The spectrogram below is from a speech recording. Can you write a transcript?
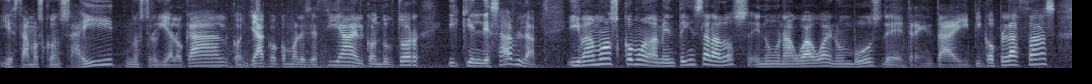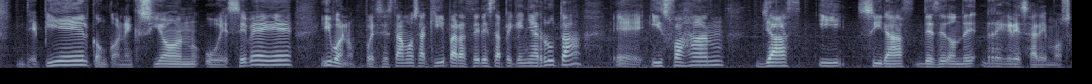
y estamos con Said, nuestro guía local, con Jaco, como les decía, el conductor y quien les habla. Y vamos cómodamente instalados en una guagua, en un bus de 30 y pico plazas, de piel, con conexión USB y bueno, pues estamos aquí para hacer esta pequeña ruta eh, Isfahan, Yaz y Siraz, desde donde regresaremos.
